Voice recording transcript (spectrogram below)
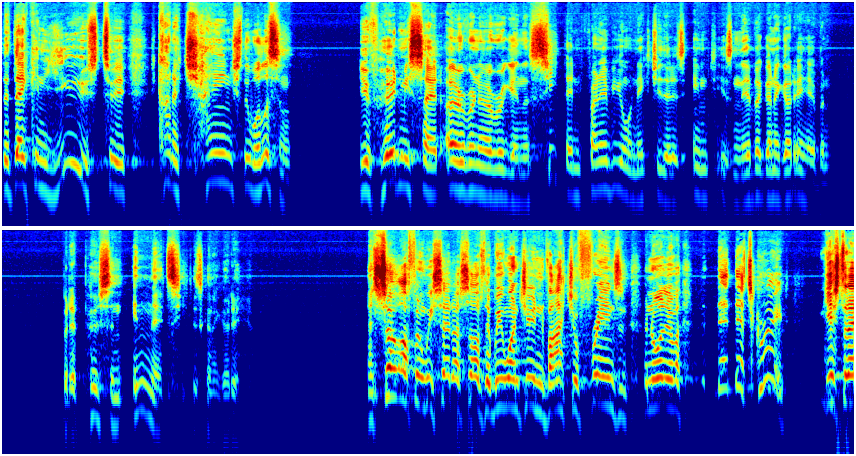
that they can use to kind of change the world. Listen, you've heard me say it over and over again. The seat in front of you or next to you that is empty is never going to go to heaven. But a person in that seat is going to go to heaven. And so often we say to ourselves that we want you to invite your friends and, and all that. that that's great yesterday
